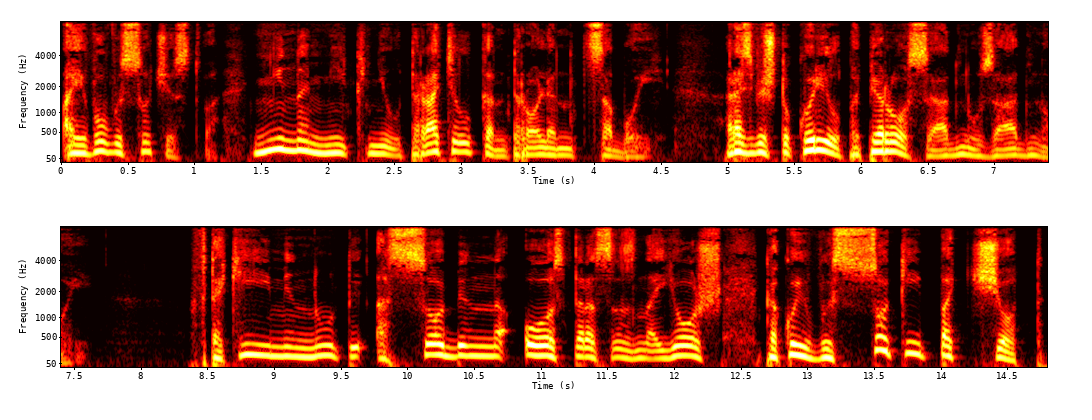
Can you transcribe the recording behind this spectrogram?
а его высочество ни на миг не утратил контроля над собой, разве что курил папиросы одну за одной. В такие минуты особенно остро сознаешь, какой высокий почет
